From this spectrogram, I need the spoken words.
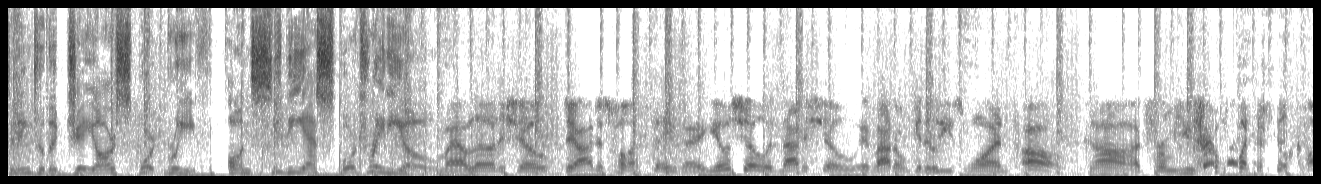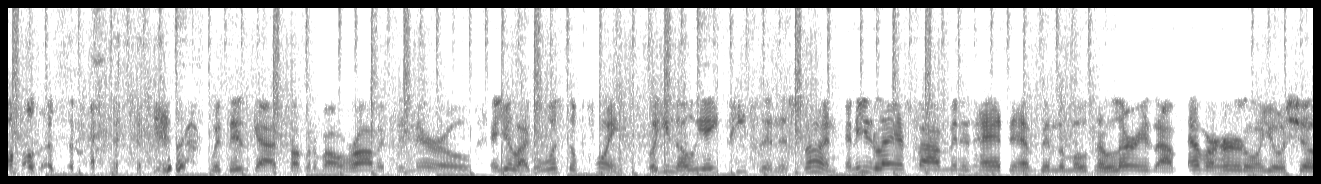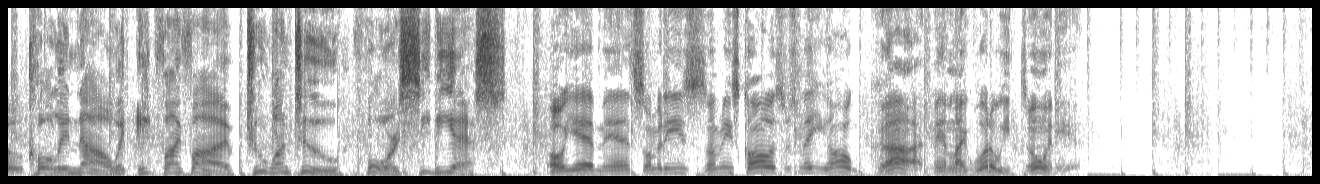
Listening to the JR Sport Brief on CBS Sports Radio. Man, I love the show. JR, I just want to say, man, your show is not a show if I don't get at least one. Oh, God, from you, one of your callers. With this guy talking about Robert De Niro, and you're like, well, what's the point? Well, you know, he ate pizza in his son. And these last five minutes had to have been the most hilarious I've ever heard on your show. Call in now at 855 212 4CBS. Oh yeah, man. Some of these some of these callers just make you oh God, man, like what are we doing here?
